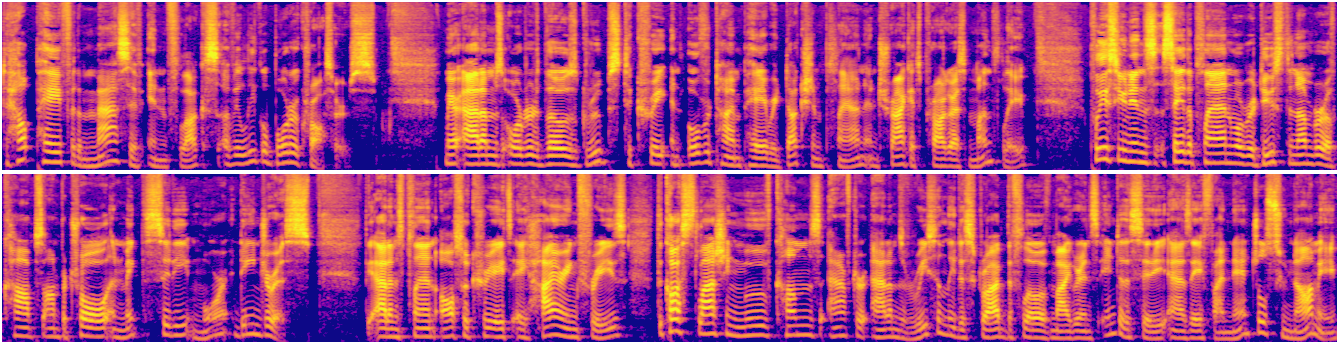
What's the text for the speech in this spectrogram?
to help pay for the massive influx of illegal border crossers. Mayor Adams ordered those groups to create an overtime pay reduction plan and track its progress monthly. Police unions say the plan will reduce the number of cops on patrol and make the city more dangerous. The Adams plan also creates a hiring freeze. The cost slashing move comes after Adams recently described the flow of migrants into the city as a financial tsunami.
